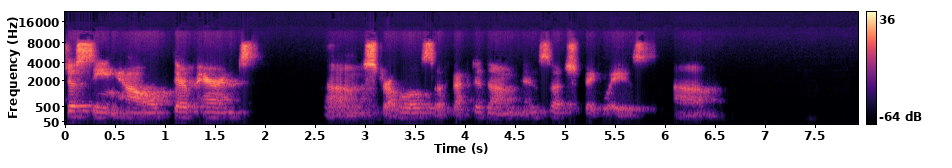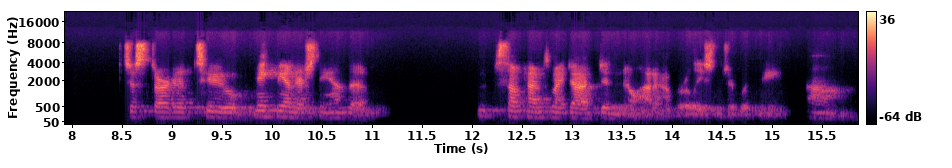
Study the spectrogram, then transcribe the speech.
just seeing how their parents' um, struggles affected them in such big ways um, just started to make me understand that sometimes my dad didn't know how to have a relationship with me. Um,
